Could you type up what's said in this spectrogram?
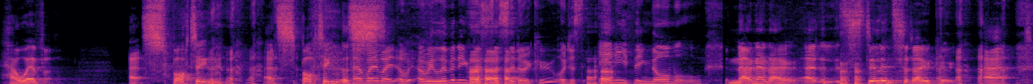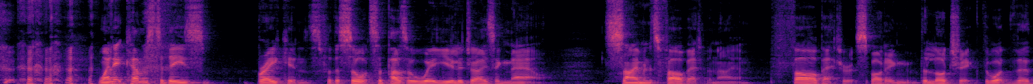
However, at spotting at spotting the. Hey, wait, wait. Are we, are we limiting this to Sudoku or just anything normal? No, no, no. It's still in Sudoku. At when it comes to these break-ins for the sorts of puzzle we're eulogizing now, Simon is far better than I am far better at spotting the logic, the what the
